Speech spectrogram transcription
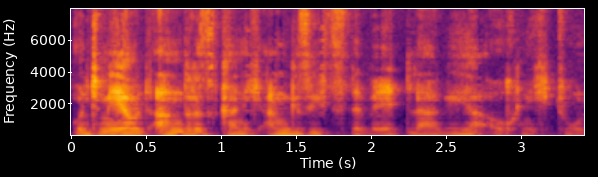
Und mehr und anderes kann ich angesichts der Weltlage ja auch nicht tun.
